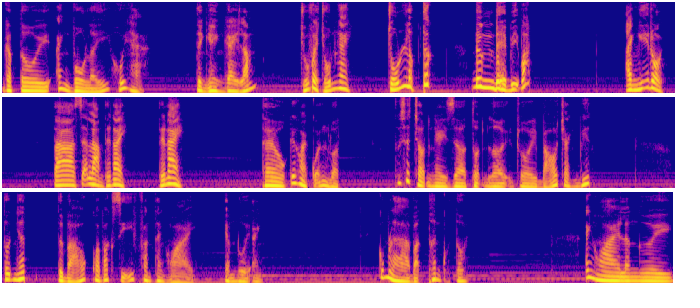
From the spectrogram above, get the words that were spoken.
Gặp tôi, anh vô lấy hối hả. Tình hình gay lắm, chú phải trốn ngay, trốn lập tức, đừng để bị bắt. Anh nghĩ rồi, ta sẽ làm thế này, thế này. Theo kế hoạch của anh Luật, tôi sẽ chọn ngày giờ thuận lợi rồi báo cho anh biết. Tốt nhất tôi báo qua bác sĩ Phan Thành Hoài, em nuôi anh. Cũng là bạn thân của tôi. Anh Hoài là người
